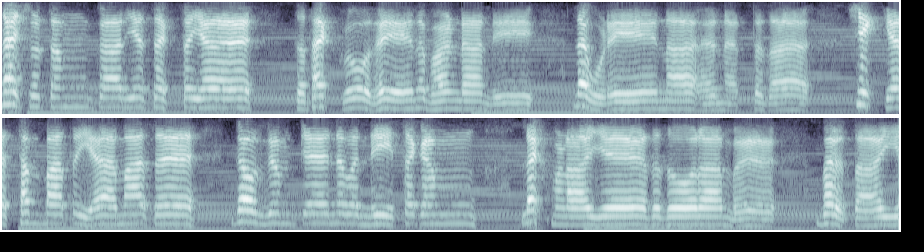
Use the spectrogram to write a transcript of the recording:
न श्रुतं कार्यशक्तय तथा क्रोधेन भाण्डानि लघुडेनाहन तदा शिक्य सम्पातयामास गव्यं च नवनीतकम् लक्ष्मणाय ददो राम भरताय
